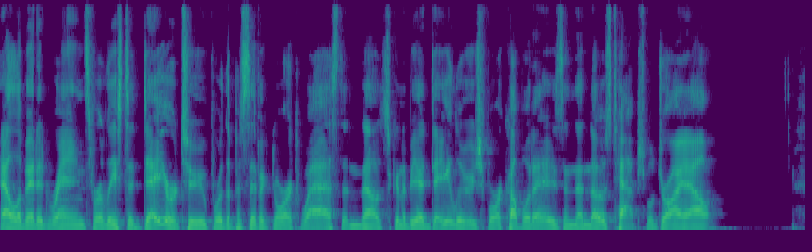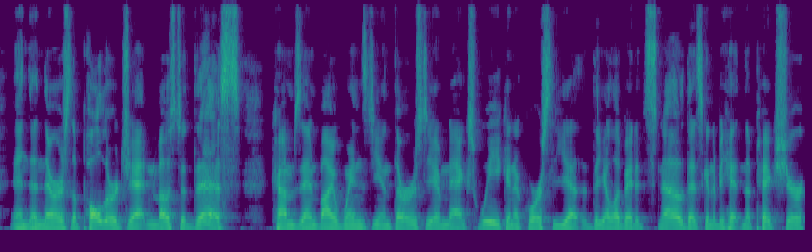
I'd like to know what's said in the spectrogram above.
elevated rains for at least a day or two for the Pacific Northwest, and now it's going to be a deluge for a couple of days, and then those taps will dry out and then there is the polar jet, and most of this comes in by Wednesday and Thursday of next week. And of course, the the elevated snow that's going to be hitting the picture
